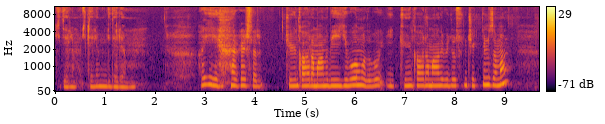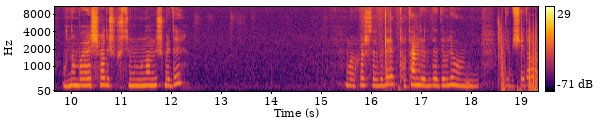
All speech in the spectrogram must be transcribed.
gidelim gidelim gidelim. Ay arkadaşlar köyün kahramanı bir gibi olmadı. Bu ilk köyün kahramanı videosunu çektiğim zaman ondan bayağı aşağı düşmüştüm. Bundan düşmedi. Arkadaşlar bir de totem de elde edebiliyor muyum? Bir de bir şey daha var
